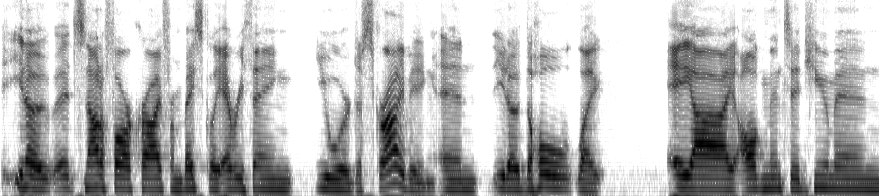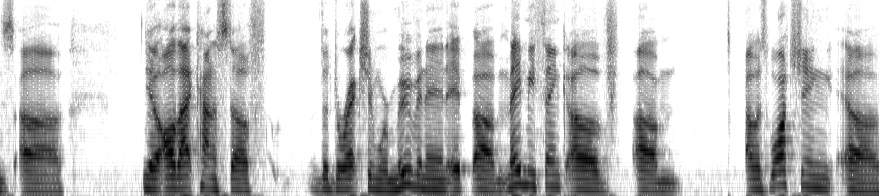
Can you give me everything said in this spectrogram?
you know it's not a far cry from basically everything you were describing. And you know the whole like ai augmented humans uh you know all that kind of stuff the direction we're moving in it uh, made me think of um, i was watching uh,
